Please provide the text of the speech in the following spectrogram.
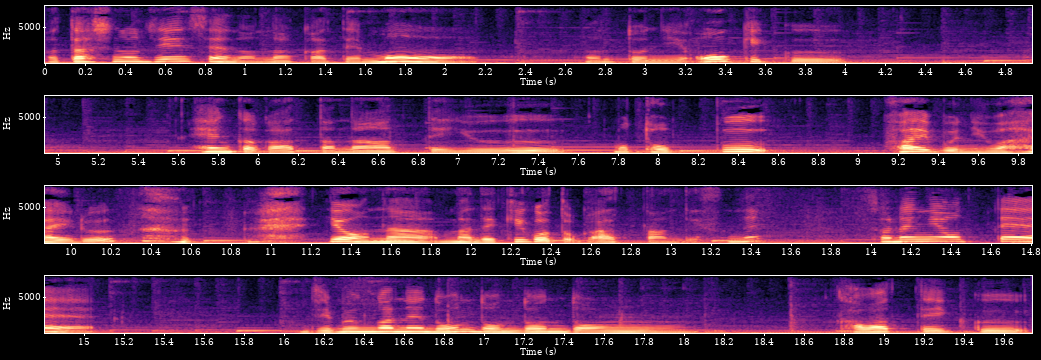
私の人生の中でも本当に大きく変化があったなっていうもうトップ5には入る ような、まあ、出来事があったんですね。それによって自分がねどんどんどんどん変わっていく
